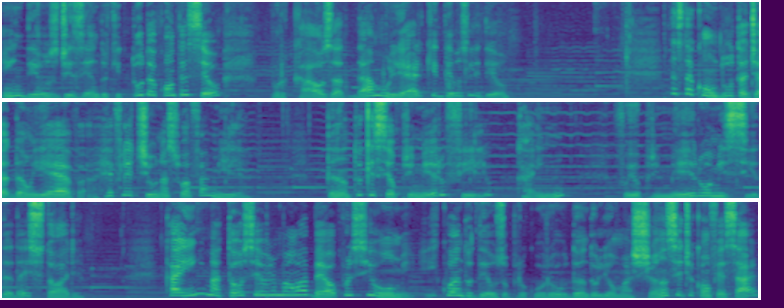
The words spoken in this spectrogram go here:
em Deus, dizendo que tudo aconteceu por causa da mulher que Deus lhe deu. Esta conduta de Adão e Eva refletiu na sua família, tanto que seu primeiro filho, Caim, foi o primeiro homicida da história. Caim matou seu irmão Abel por ciúme, e quando Deus o procurou, dando-lhe uma chance de confessar,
